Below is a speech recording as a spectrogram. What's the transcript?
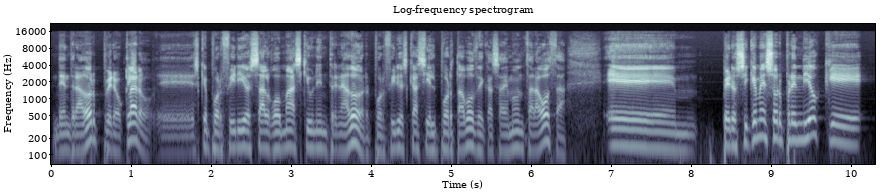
de entrenador, pero claro, eh, es que Porfirio es algo más que un entrenador. Porfirio es casi el portavoz de Casa de Mon Zaragoza. Eh, pero sí que me sorprendió que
